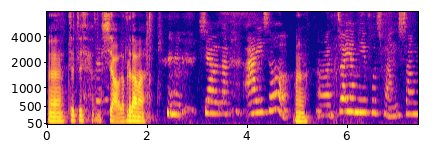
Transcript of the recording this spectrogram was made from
嗯、这这小了不知道吗？小了，阿姨说，嗯，嗯、这样衣服穿上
